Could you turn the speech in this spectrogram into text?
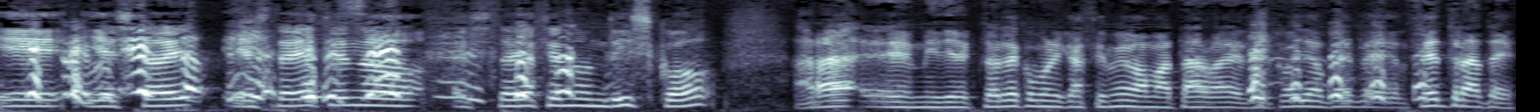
y, y estoy, y estoy haciendo estoy haciendo un disco ahora eh, mi director de comunicación me va a matar va a decir coño Pepe céntrate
